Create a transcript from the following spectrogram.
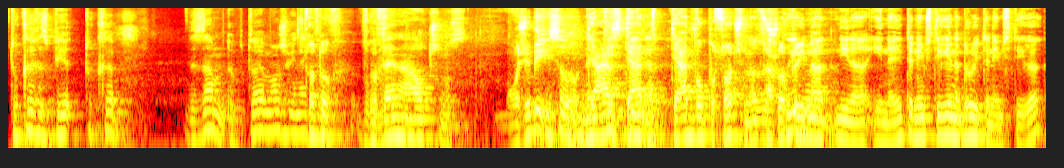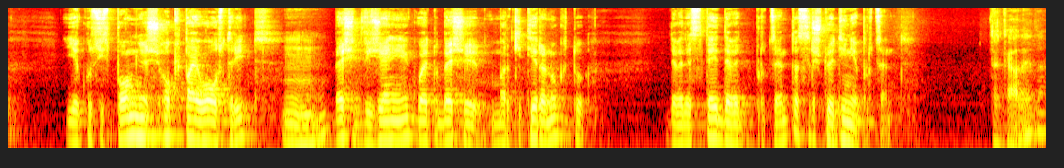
тук разбира, тук не знам, това е може би някаква вродена алчност. Може би, Смисъл, но тя, ти тя, стига. тя е двупосочна, защото Ако и, има- на, и, на, и на едните не им стига, и на другите не им стига. И ако си спомняш Occupy Wall Street, mm-hmm. беше движение, което беше маркетирано като 99% срещу 1%. Така да е, да.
